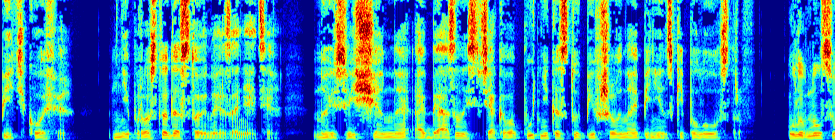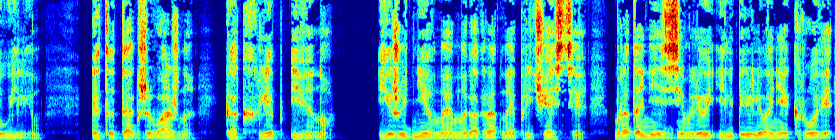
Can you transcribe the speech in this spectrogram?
Пить кофе не просто достойное занятие но и священная обязанность всякого путника, ступившего на Апеннинский полуостров. Улыбнулся Уильям. Это так же важно, как хлеб и вино. Ежедневное многократное причастие, братание с землей или переливание крови,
